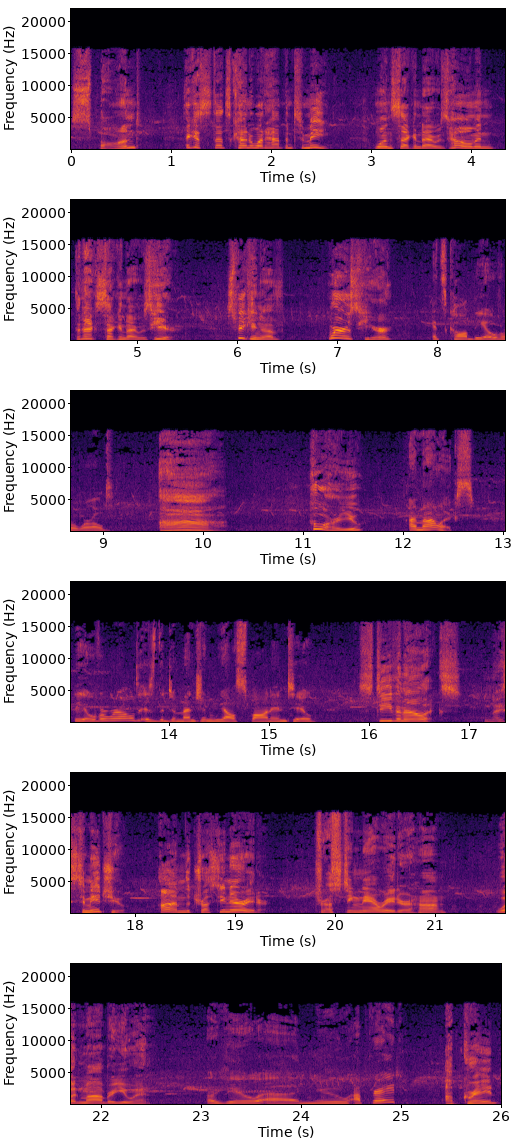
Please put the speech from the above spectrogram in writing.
Spawned? I guess that's kind of what happened to me. One second I was home, and the next second I was here. Speaking of, where is here? It's called the Overworld. Ah! Who are you? I'm Alex. The Overworld is the dimension we all spawn into. Steve and Alex. Nice to meet you. I'm the trusty narrator. Trusty narrator, huh? What mob are you in? Are you a new upgrade? Upgrade?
